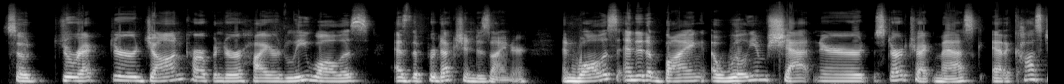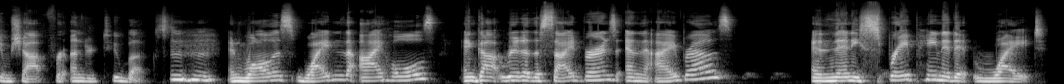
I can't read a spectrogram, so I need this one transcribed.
So director John Carpenter hired Lee Wallace as the production designer. And Wallace ended up buying a William Shatner Star Trek mask at a costume shop for under two bucks. Mm-hmm. And Wallace widened the eye holes and got rid of the sideburns and the eyebrows. And then he spray painted it white,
